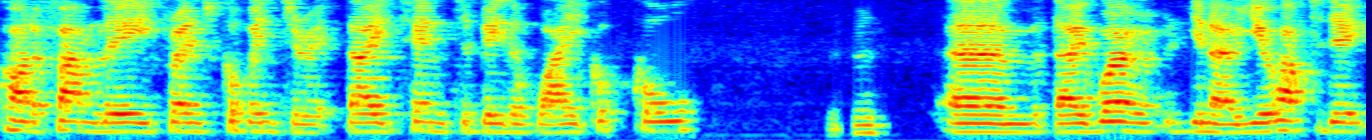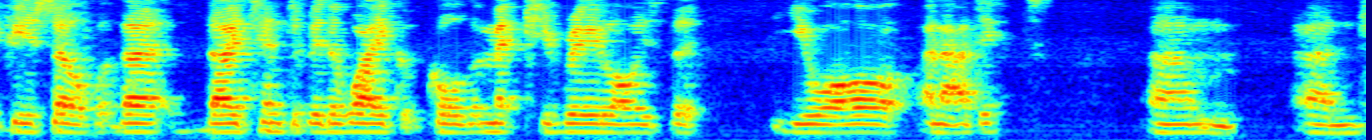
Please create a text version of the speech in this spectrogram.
kind of family, friends come into it, they tend to be the wake up call. Mm-hmm. Um, they won't, you know, you have to do it for yourself, but they, they tend to be the wake up call that makes you realise that you are an addict. Um, and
